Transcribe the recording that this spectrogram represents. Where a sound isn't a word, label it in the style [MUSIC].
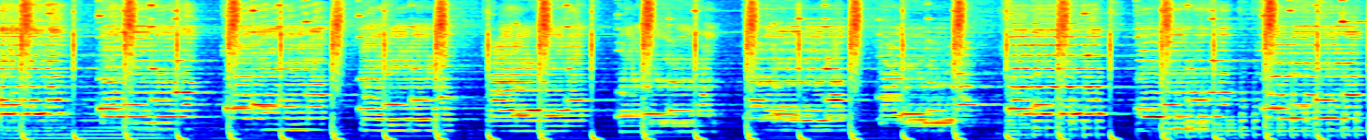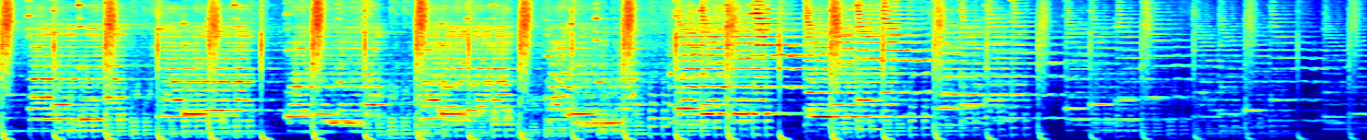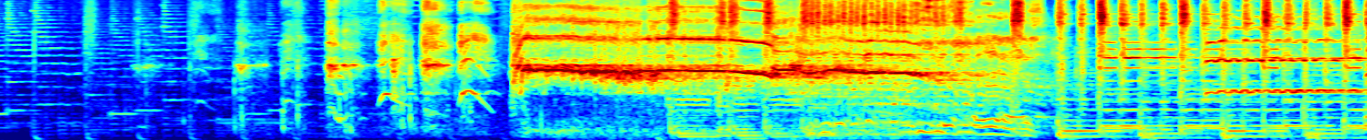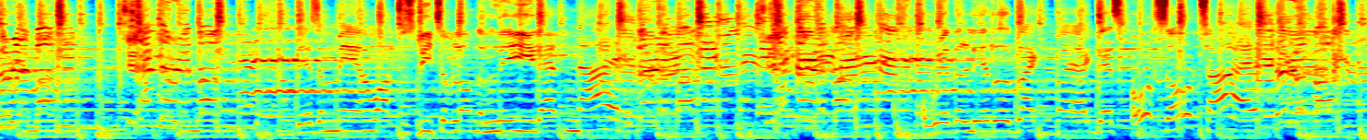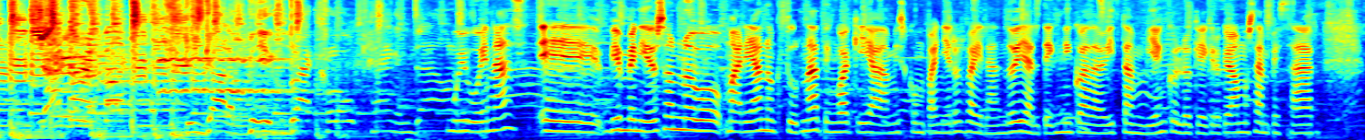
Eh, bienvenidos a un nuevo Marea Nocturna. Tengo aquí a mis compañeros bailando y al técnico a David también, con lo que creo que vamos a empezar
